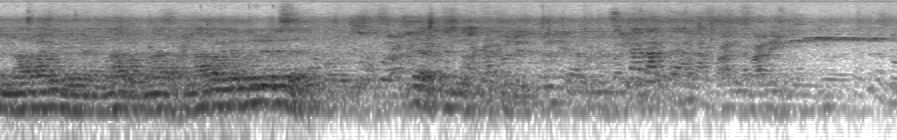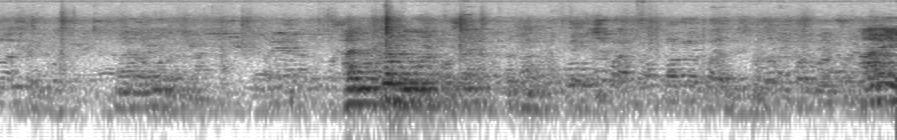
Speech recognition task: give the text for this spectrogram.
না ভাগে না না না ভাগে বলে গেছে আমি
